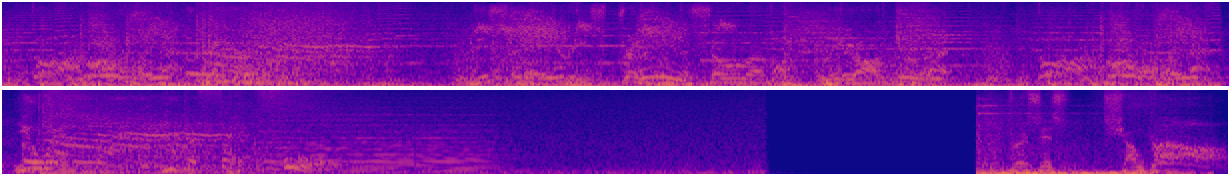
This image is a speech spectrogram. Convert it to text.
This victory strengthened the soul of Li Long. You win! You pathetic fool. Versus Xianghua.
